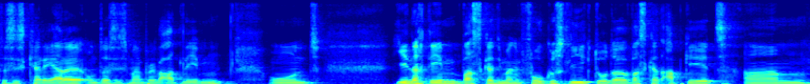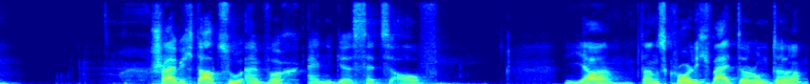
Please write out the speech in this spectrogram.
das ist Karriere und das ist mein Privatleben. Und je nachdem, was gerade in meinem Fokus liegt oder was gerade abgeht, ähm, schreibe ich dazu einfach einige Sätze auf. Ja, dann scroll ich weiter runter.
